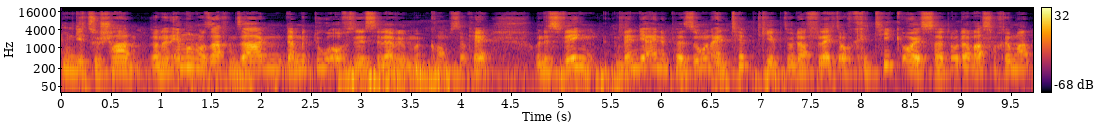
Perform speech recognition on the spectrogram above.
um dir zu schaden, sondern immer nur Sachen sagen, damit du aufs nächste Level kommst, okay? Und deswegen, wenn dir eine Person einen Tipp gibt oder vielleicht auch Kritik äußert oder was auch immer,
